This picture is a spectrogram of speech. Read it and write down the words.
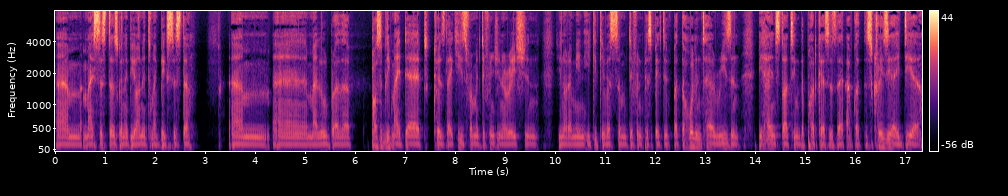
Um, my sister's going to be on it, my big sister, um, and my little brother, possibly my dad, because like he's from a different generation. You know what I mean? He could give us some different perspective. But the whole entire reason behind starting the podcast is that I've got this crazy idea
